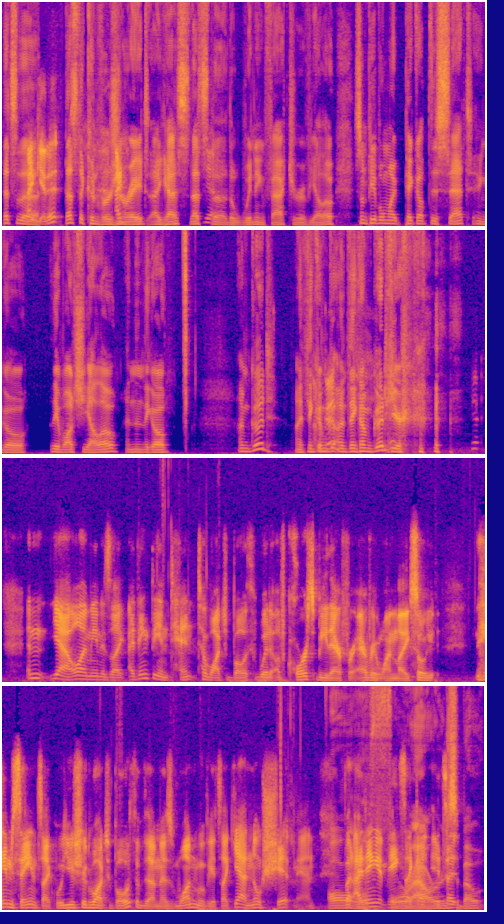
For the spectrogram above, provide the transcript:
That's the I get it. That's the conversion I- rate, I guess. That's Yeah. the the winning factor of Yellow. Some people might pick up this set and go, they watch Yellow and then they go, I'm good. I think I'm, I'm good. good." I think I'm good here. And yeah, all I mean is like I think the intent to watch both would of course be there for everyone. Like so him saying it's like, well, you should watch both of them as one movie. It's like, yeah, no shit, man. All but I think it makes like a, it's a, about.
